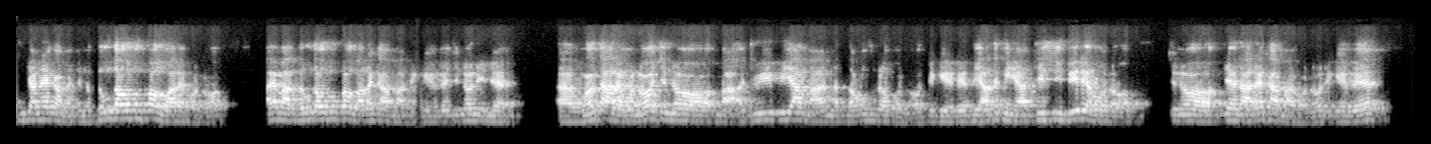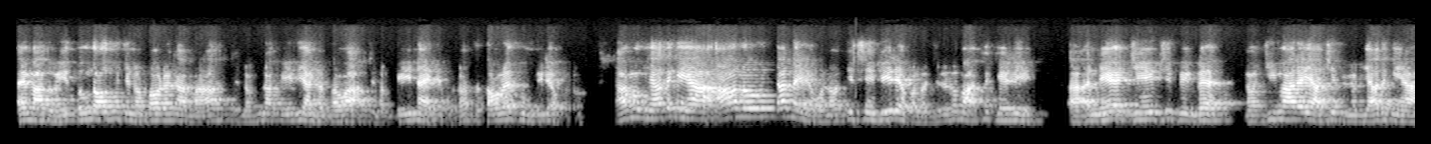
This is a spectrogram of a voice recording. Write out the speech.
ဒုတိယနိုင်ကမှာကျွန်တော်3000စုပေါက်သွားတယ်ပေါ့နော်အဲ့မှာ3000စုပေါက်သွားတဲ့ကမှာတကယ်ပဲကျွန်တော်အနေနဲ့အာဝမ်းသာတယ်ပေါ့နော်ကျွန်တော်အမအကျွေးပေးရမှာ1000ဆိုတော့ပေါ့နော်တကယ်ပဲဘုရားသခင်ကပြင်ဆင်ပေးတယ်ပေါ့နော်ကျွန်တော်ပြန်လာတဲ့အခါမှာပေါ့နော်တကယ်ပဲအဲ့မှာဆိုရင်3000ခုကျွန်တော်ပေါက်တဲ့အခါမှာကျွန်တော်ခုနပေးပြရတဲ့တော့ကျွန်တော်ပေးနိုင်တယ်ပေါ့နော်1000လည်းပုံသေးတယ်ပေါ့နော် ဒါမှမဟုတ်ဘုရားသခင်ကအားလုံးတတ်နိုင်တယ်ပေါ့နော်ပြင်ဆင်ပေးတယ်ပေါ့နော်ကျွန်တော်တို့မှအခက်အခဲတွေအနေအချင်းဖြစ်ပေမဲ့နော်ကြီးမားတဲ့ရာဖြစ်ပေမဲ့ဘုရားသခင်ကအာ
